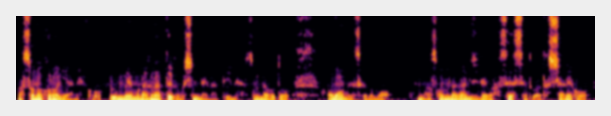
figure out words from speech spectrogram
まあ、その頃にはね、こう、文明もなくなってるかもしれないなっていうね、そんなことを思うんですけども、まあ、そんな感じで、まあ、せっせと私はね、こう、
